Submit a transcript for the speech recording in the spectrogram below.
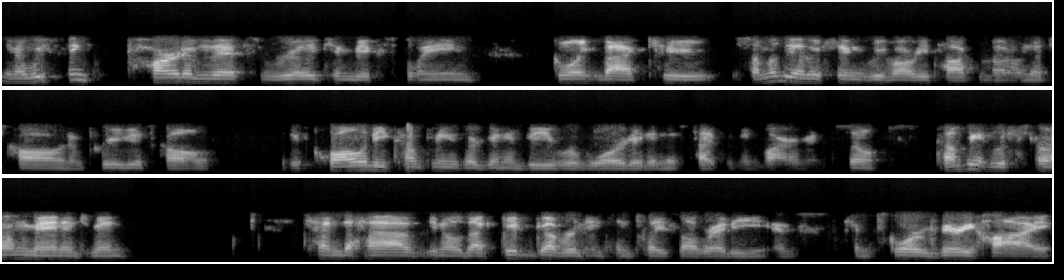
You know, we think part of this really can be explained going back to some of the other things we've already talked about on this call and in previous calls. Is quality companies are going to be rewarded in this type of environment. So companies with strong management tend to have, you know, that good governance in place already and can score very high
